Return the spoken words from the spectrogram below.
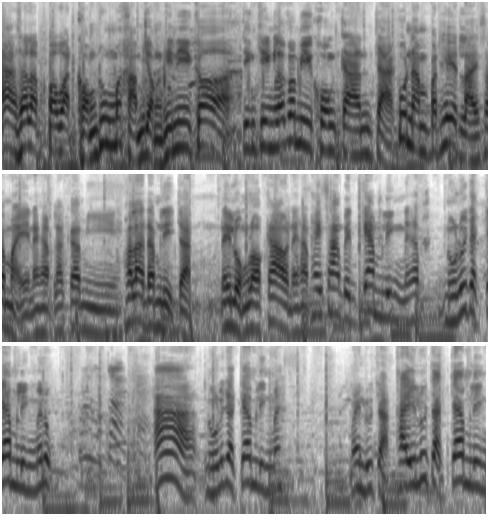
อ่าสำหรับประวัติของทุ่งมะขามหย่องที่นี่ก็จริง ๆ แล้วก็มีโครงการจากผู้นำประเทศหลายสมัยนะครับ แล้วก็มีพระราชดำริจากในหลวงร9นะครับ ให้สร้างเป็นแก้มลิงนะครับ หนูรู้จักแก้มลิงไหมลูกไม่รู้จักค่ะอ่าหนูรู้จักแก้มลิงไหมไม่รู้จักใครรู้จักแก้มลิง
